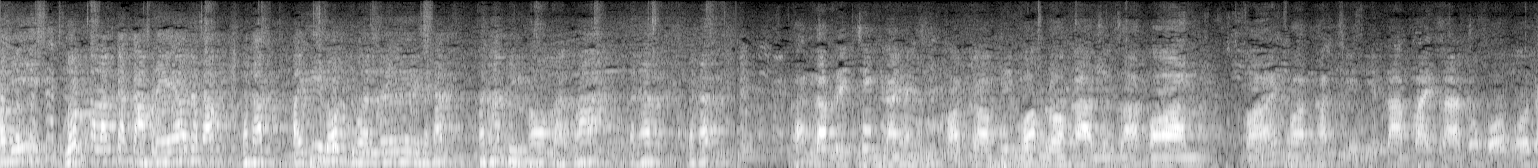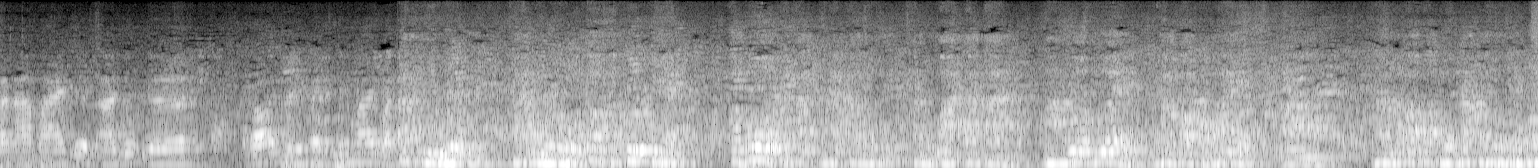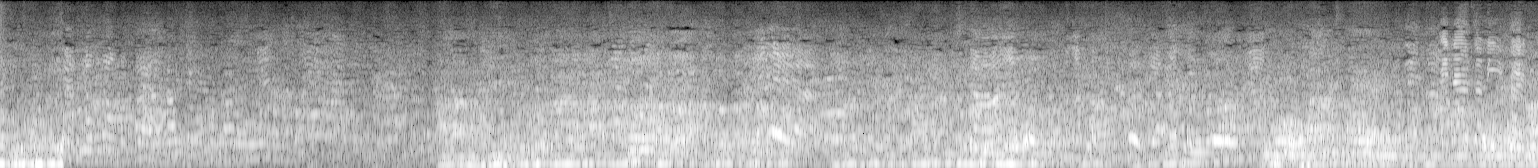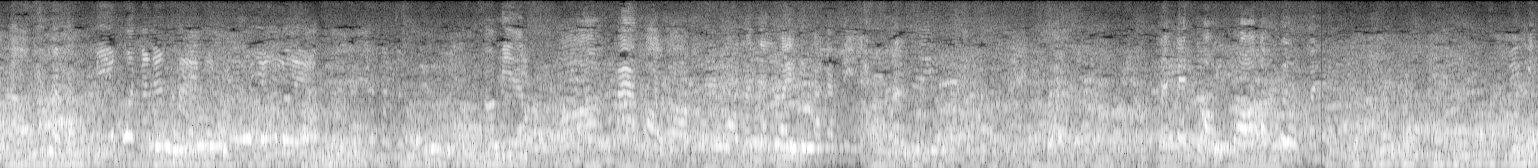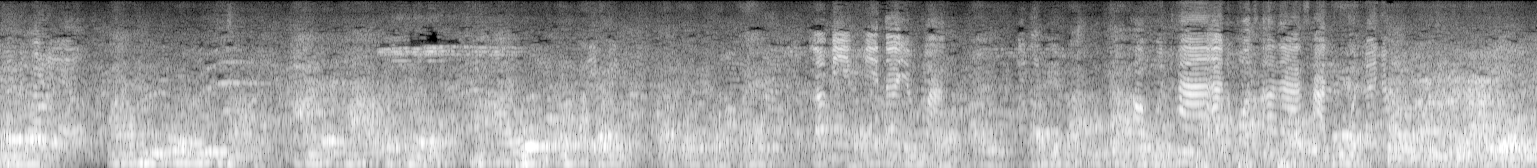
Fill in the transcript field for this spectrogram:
อนนี้รถกำลังจะกลับแล้วนะครับนะครับ ไปที่รถด่วนเลยนะครับคณะปีคลองหลังพระนะครับนะครับท่านดำริสิ่งใดให้สิ่งขอนจอมพิภพโรงการศึกษากรขอให้ความทั้งชีวิตตามไปสาธุโขโมทนาภายขึ้นอายุยืนร้อยปีเป็นที่ไม้วันถ้าคุณหลวงชาหลวงก็สตูเปียกข้าวโพดนะครับนะครับขนมขนมหวานต่างๆมาร่วมด้วยนะครับก็ขอให้อ่าทางแล้วก็พระองค์ท่านประสบแต่ความสุขความเจริญอ่านี่คุณรถมาแล้วครับมาร่วมกันก็มาร่วมกันก็การท่านมีร่วมเรือนะครับเดี๋ยวคือว่าคุณพ่อพระคุณแม่ ไม่น่าจะมีใครดูเรา มี คนมานั่งถ่ายแบบเยอะเลยอะเขามีอ๋อป้าถอดออกของมันจะรวยผิดปกติ มันเป็นของปลอของดุมันไม่มีที่รวยแล้วอายครูก็ไม่ได้ทำอามีพีเตอร์อยู่ข้างหลังไปเราขอบคุณค่ะอนุโมทนาสาธุบุญด้วยนะคะ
